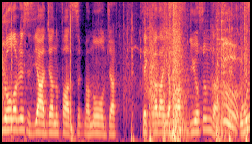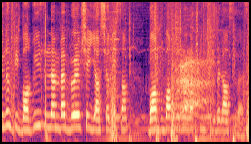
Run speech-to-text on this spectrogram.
diyor olabilirsiniz. Ya canı fazla sıkma ne olacak? Tekrardan yaparsın diyorsun da. Oyunun bir bug'ı yüzünden ben böyle bir şey yaşadıysam bak bu bug'ların Allah bin türlü belası versin.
